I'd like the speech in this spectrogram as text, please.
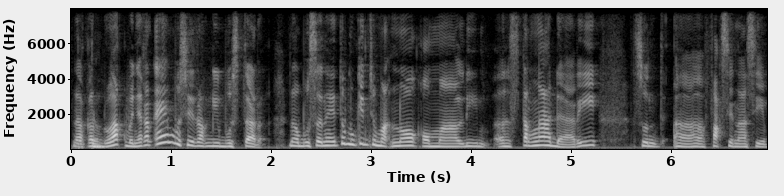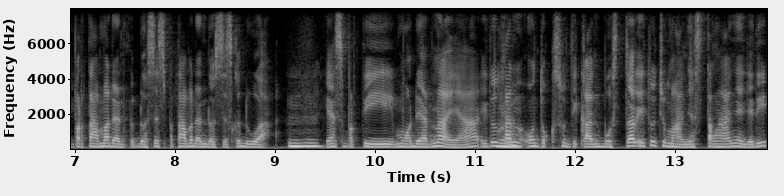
Nah Betul. kedua kebanyakan eh mesti lagi booster. Nah boosternya itu mungkin cuma 0,5 eh, setengah dari sunt- eh, vaksinasi pertama dan dosis pertama dan dosis kedua. Mhm. ya seperti Moderna ya itu Ya. kan untuk suntikan booster itu cuma hanya setengahnya jadi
